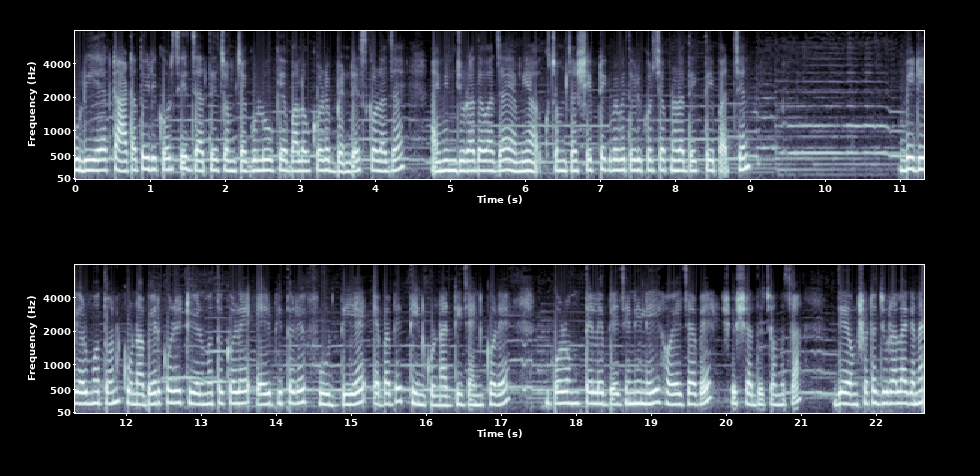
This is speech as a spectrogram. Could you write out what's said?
গুলিয়ে একটা আটা তৈরি করছি, যাতে চমচাগুলোকে ভালো করে ব্যান্ডেজ করা যায়। আই মিন জোড়া দেওয়া যায়। আমি চমচার শেপটা কীভাবে তৈরি করছি আপনারা দেখতেই পাচ্ছেন। ভিডিওর মতন কোনা বের করে টুয়ের মতো করে এর ভিতরে ফুট দিয়ে এভাবে তিন কোনার ডিজাইন করে গরম তেলে বেজে নিলেই হয়ে যাবে সুস্বাদু চমচা। যে অংশটা জোড়া লাগে না,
